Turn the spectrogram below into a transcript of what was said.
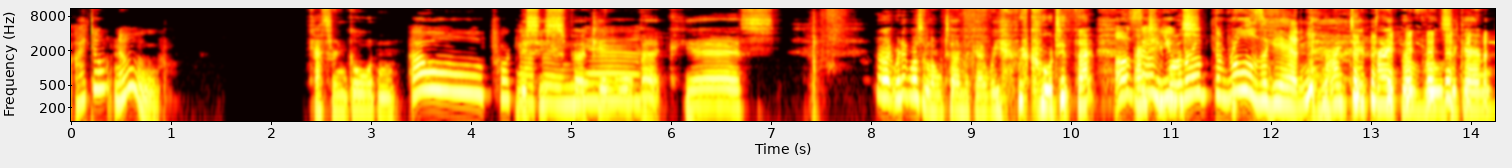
I don't know. Catherine Gordon. Oh, poor Catherine. Mrs. Perkin yeah. Warbeck. Yes. Right, well, it was a long time ago we recorded that. Oh, also, And you was- broke the rules again. I did break the rules again.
